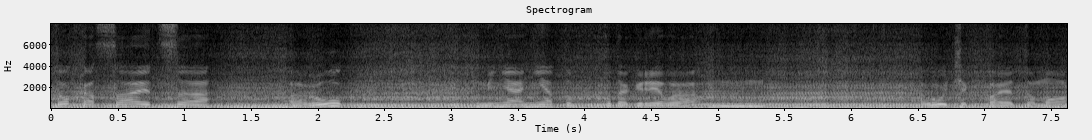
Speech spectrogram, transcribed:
Что касается рук, у меня нету подогрева ручек, поэтому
